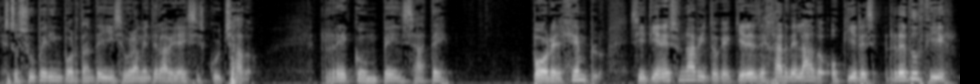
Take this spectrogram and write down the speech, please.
Esto es súper importante y seguramente lo habíais escuchado. Recompénsate. Por ejemplo, si tienes un hábito que quieres dejar de lado o quieres reducir,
